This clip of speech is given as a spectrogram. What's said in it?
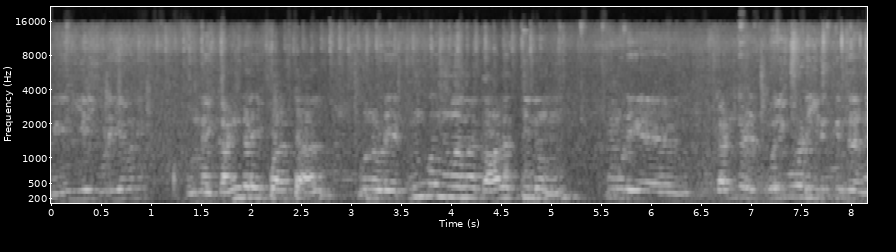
மேனியை உடையவனே? உன்னை கண்களை பார்த்தால் உன்னுடைய துன்பமான காலத்திலும் உன்னுடைய கண்கள் பொலிவோடு இருக்கின்றன.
